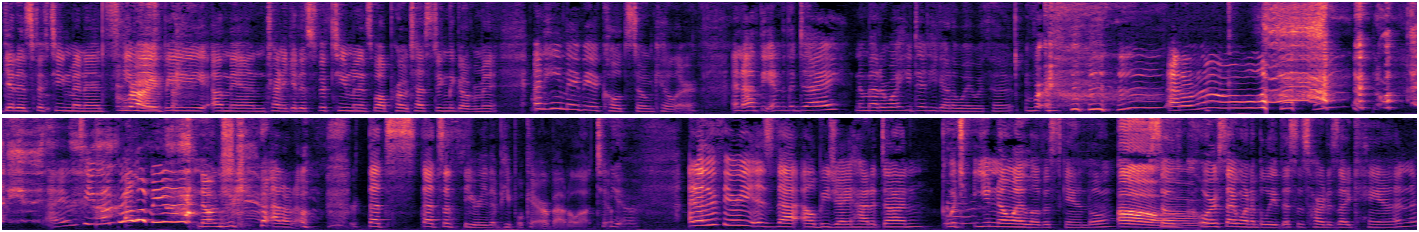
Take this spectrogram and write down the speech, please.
get his 15 minutes. He Right. may be a man trying to get his 15 minutes while protesting the government, and he may be a cold stone killer. And at the end of the day, no matter what he did, he got away with it. Right. I don't know. I am Team Umbrella Man. No, I'm just kidding. I don't know. That's that's a theory that people care about a lot too. yeah. Another theory is that LBJ had it done, which you know I love a scandal. Oh. So of course I want to believe this as hard as I can.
